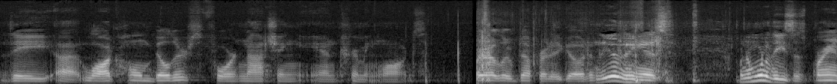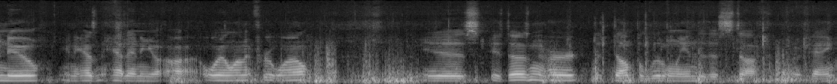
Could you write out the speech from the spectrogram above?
the uh, log home builders for notching and trimming logs. They're lubed up, ready to go. And the other thing is, when one of these is brand new and it hasn't had any uh, oil on it for a while, is it doesn't hurt to dump a little into this stuff. Okay.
